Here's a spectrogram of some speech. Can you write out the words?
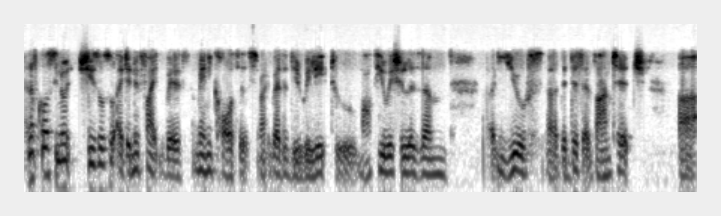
And of course, you know, she's also identified with many causes, right, whether they relate to multiracialism, uh, youth, uh, the disadvantaged, uh,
